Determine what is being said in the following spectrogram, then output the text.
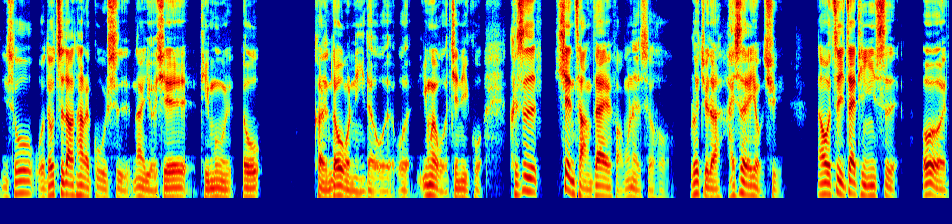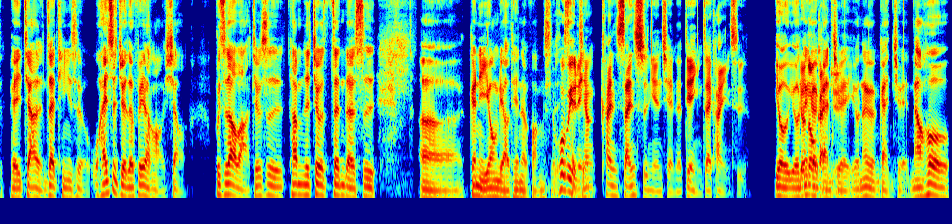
你说我都知道他的故事，那有些题目都可能都我拟的，我我因为我经历过，可是现场在访问的时候，我都觉得还是很有趣。然后我自己再听一次，偶尔陪家人再听一次，我还是觉得非常好笑。不知道吧？就是他们就真的是呃，跟你用聊天的方式，会不会有点像看三十年前的电影再看一次？有有那个感觉，有那个感觉，然后。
